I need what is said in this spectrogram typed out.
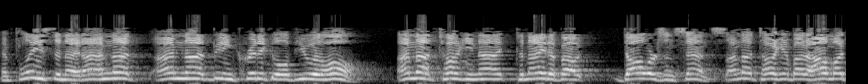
And please tonight, I'm not, I'm not being critical of you at all. I'm not talking tonight about dollars and cents. I'm not talking about how much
